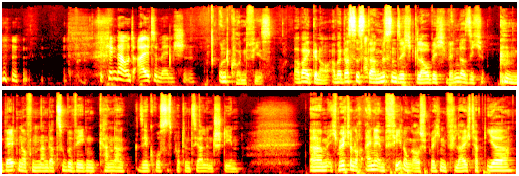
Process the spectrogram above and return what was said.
für Kinder und alte Menschen. Und Konfis. Aber genau, aber das ist, da müssen sich, glaube ich, wenn da sich Welten aufeinander zubewegen, kann da sehr großes Potenzial entstehen. Ähm, ich möchte noch eine Empfehlung aussprechen. Vielleicht habt ihr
